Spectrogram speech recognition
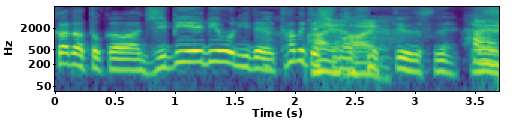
鹿だとかはジビエ料理で食べてしまうっていうですね。はい、はい、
